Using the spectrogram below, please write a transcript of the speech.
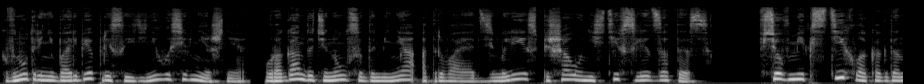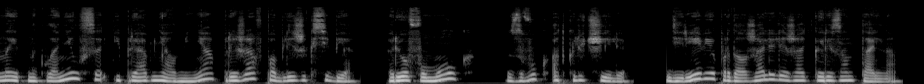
К внутренней борьбе присоединилась и внешняя. Ураган дотянулся до меня, отрывая от земли, спеша унести вслед за Тесс. Все вмиг стихло, когда Нейт наклонился и приобнял меня, прижав поближе к себе. Рев умолк, звук отключили. Деревья продолжали лежать горизонтально.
